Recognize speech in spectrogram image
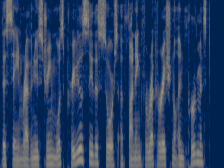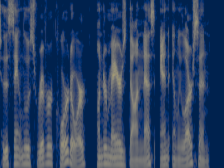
The same revenue stream was previously the source of funding for recreational improvements to the St. Louis River corridor under mayors Don Ness and Emily Larson.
